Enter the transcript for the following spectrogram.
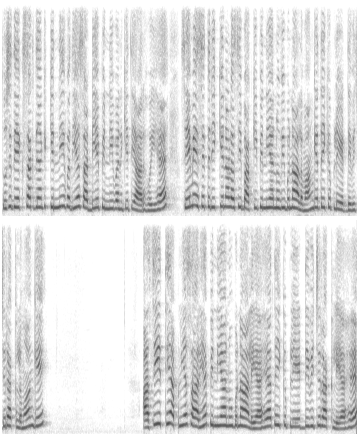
ਤੁਸੀਂ ਦੇਖ ਸਕਦੇ ਹਾਂ ਕਿ ਕਿੰਨੀ ਵਧੀਆ ਸਾਡੀ ਇਹ ਪਿੰਨੀ ਬਣ ਕੇ ਤਿਆਰ ਹੋਈ ਹੈ। ਸੇਮ ਇਸੇ ਤਰੀਕੇ ਨਾਲ ਅਸੀਂ ਬਾਕੀ ਪਿੰਨੀਆਂ ਨੂੰ ਵੀ ਬਣਾ ਲਵਾਂਗੇ ਤੇ ਇੱਕ ਪਲੇਟ ਦੇ ਵਿੱਚ ਰੱਖ ਲਵਾਂਗੇ। ਅਸੀਂ ਇੱਥੇ ਆਪਣੀਆਂ ਸਾਰੀਆਂ ਪਿੰਨੀਆਂ ਨੂੰ ਬਣਾ ਲਿਆ ਹੈ ਤੇ ਇੱਕ ਪਲੇਟ ਦੇ ਵਿੱਚ ਰੱਖ ਲਿਆ ਹੈ।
